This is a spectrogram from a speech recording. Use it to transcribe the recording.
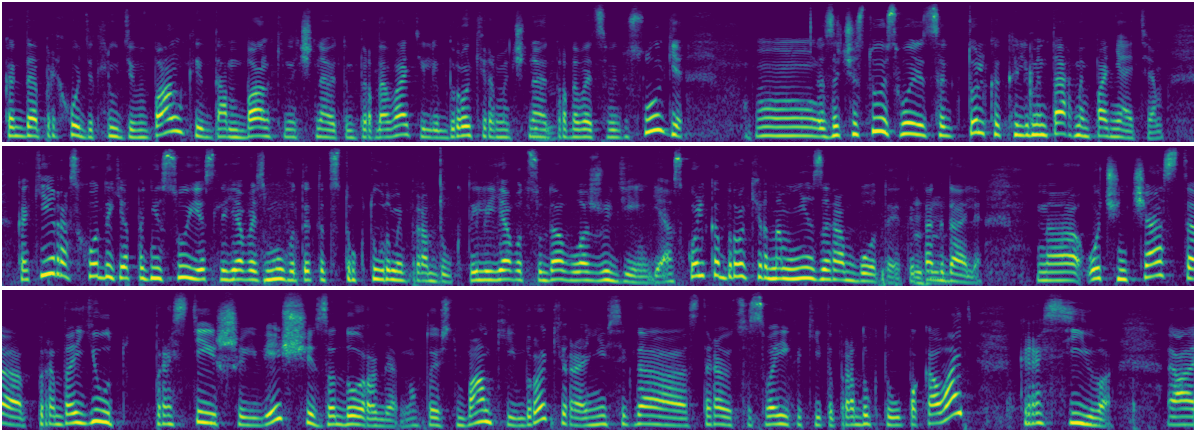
когда приходят люди в банк, и там банки начинают им продавать, или брокеры начинают продавать свои услуги, зачастую сводятся только к элементарным понятиям. Какие расходы я понесу, если я возьму вот этот структурный продукт, или я вот сюда вложу деньги, а сколько брокер на мне заработает и так далее. Э, Очень часто продают простейшие вещи задорого. Ну, то есть банки и брокеры, они всегда стараются свои какие-то продукты упаковать красиво. А,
